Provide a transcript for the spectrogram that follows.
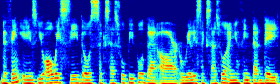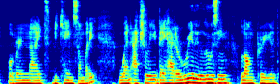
the thing is, you always see those successful people that are really successful, and you think that they overnight became somebody when actually they had a really losing long period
